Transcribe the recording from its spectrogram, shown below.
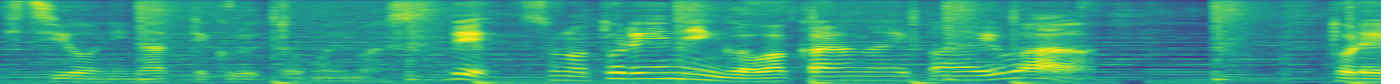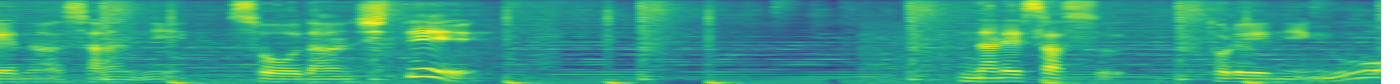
必要になってくると思います。でそのトレーニングがわからない場合はトレーナーさんに相談して慣れさすトレーニングを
